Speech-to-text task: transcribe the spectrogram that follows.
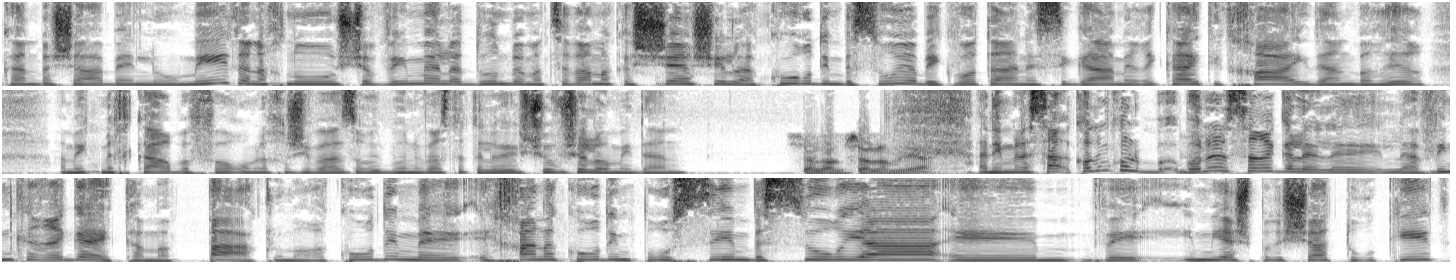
כאן בשעה הבינלאומית. אנחנו שבים לדון במצבם הקשה של הכורדים בסוריה בעקבות הנסיגה האמריקאית. איתך עידן בריר, עמית מחקר בפורום לחשיבה אזורית באוניברסיטת תל אביב. שוב שלום עידן. שלום, שלום ליאת. אני מנסה, קודם כל בוא ננסה רגע להבין כרגע את המפה. כלומר, הכורדים, אה, היכן הכורדים פרוסים בסוריה, אה, ואם יש פרישה טורקית,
